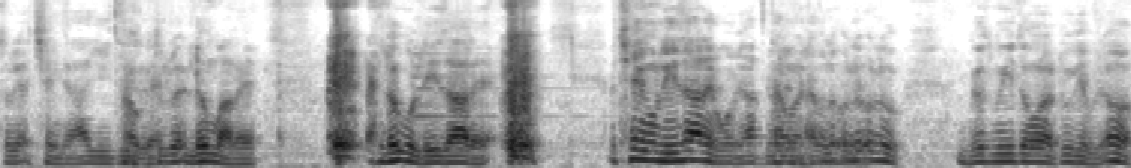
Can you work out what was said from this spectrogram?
ဆိုတဲ့အချိန်ကအရေးကြီးဟုတ်တယ်ကဲ့သူတို့အလုံးပါလဲအလုံးကိုလေးစားတယ်အချိန်ကိုလေးစားတယ်ပေါ့ဗျာပြောနေတာဟုအဲ့တ်လိုကဲ့အဲ့လိုအဲ့လိုမျိုးသမီးတော့တွေ့ခဲ့ပြီအဲ့တော့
